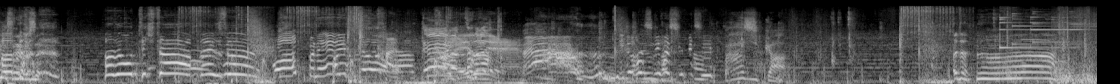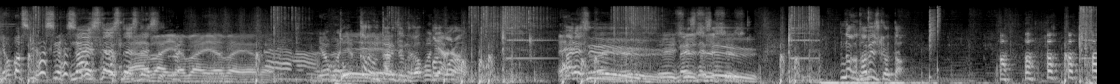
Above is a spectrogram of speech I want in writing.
ナイス。って。きた。ナイス。アップ。マジか。あだあよしよしよし。ナイスナイスナイスナイス。やばいやばいやばいやばい。どっから撃たれてんのかほらほらはいナイスナイスナイス。なんか試しかったああああああ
